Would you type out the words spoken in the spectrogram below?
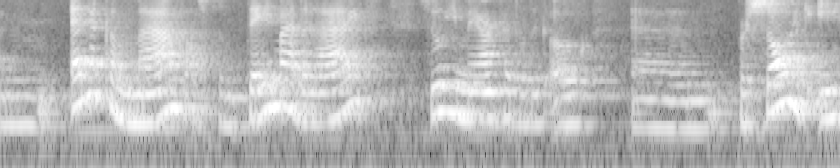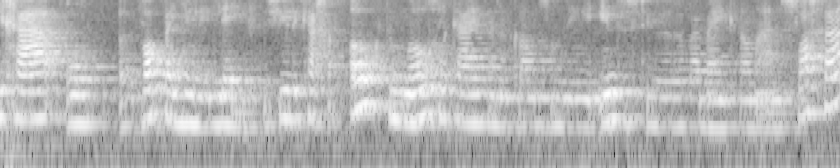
um, elke maand als er een thema draait, zul je merken dat ik ook persoonlijk inga op wat bij jullie leeft. Dus jullie krijgen ook de mogelijkheid en de kans om dingen in te sturen waarmee ik dan aan de slag ga.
